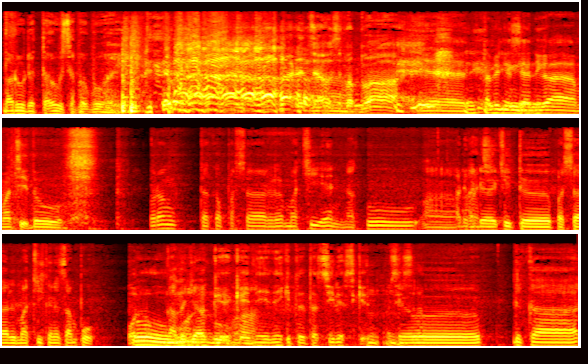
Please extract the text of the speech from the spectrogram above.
Baru dah tahu siapa boy. Baru dah tahu siapa boy. Yeah, Tapi kesian juga lah makcik tu. Orang cakap pasal makcik kan. Aku uh, ada, ada cerita pasal makcik kena sampuk. Oh, tak kerja okay, okay, ni, ni kita tak serius sikit. Mesti Dia serem. dekat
